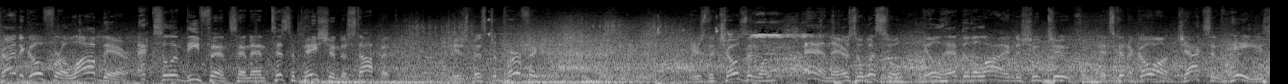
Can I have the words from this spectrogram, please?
Trying to go for a lob there. Excellent defense and anticipation to stop it. Here's Mr. Perfect. Here's the chosen one. And there's a whistle. He'll head to the line to shoot two. It's going to go on Jaxson Hayes.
